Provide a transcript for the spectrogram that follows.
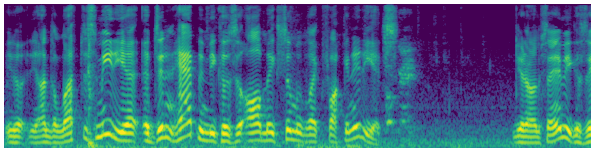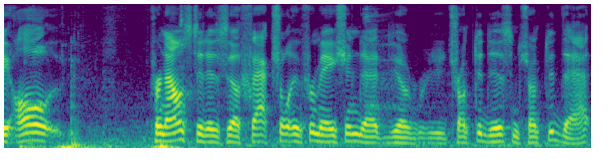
You know, on the leftist media, it didn't happen because it all makes them look like fucking idiots. You know what I'm saying? Because they all pronounced it as uh, factual information that Trump did this and Trump did that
